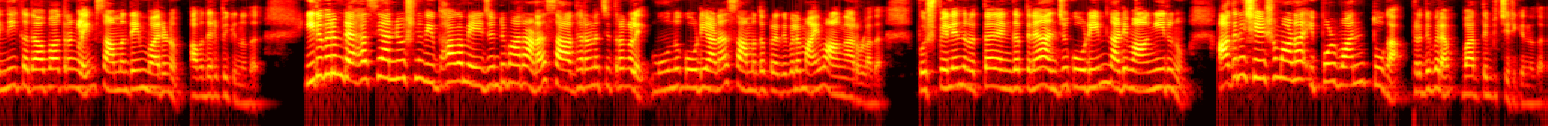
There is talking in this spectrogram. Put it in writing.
എന്നീ കഥാപാത്രങ്ങളെയും സാമന്തയും വരുണും അവതരിപ്പിക്കുന്നത്. ഇരുവരും രഹസ്യ അന്വേഷണ വിഭാഗം ഏജന്റുമാരാണ് സാധാരണ ചിത്രങ്ങളിൽ മൂന്ന് കോടിയാണ് സാമന്ത പ്രതിഫലമായി വാങ്ങാറുള്ളത്. പുഷ്പയിലെ നൃത്ത രംഗത്തിന് അഞ്ചു കോടിയും നടി വാങ്ങിയിരുന്നു. അതിനുശേഷമാണ് ഇപ്പോൾ വൻ തുക പ്രതിഫലം വർദ്ധിപ്പിച്ചിരിക്കുന്നത്.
